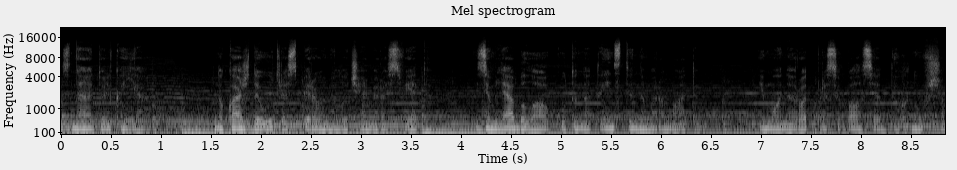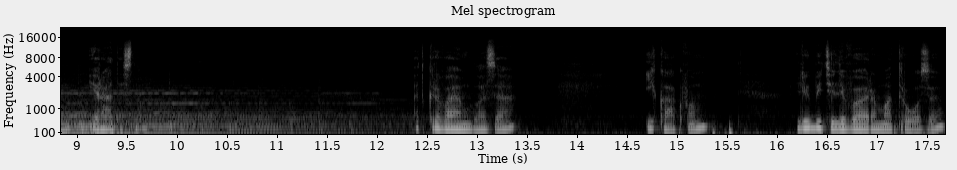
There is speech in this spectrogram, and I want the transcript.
знаю только я. Но каждое утро с первыми лучами рассвета земля была окутана таинственным ароматом, и мой народ просыпался отдохнувшим и радостным. Открываем глаза. И как вам? Любите ли вы аромат розы?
